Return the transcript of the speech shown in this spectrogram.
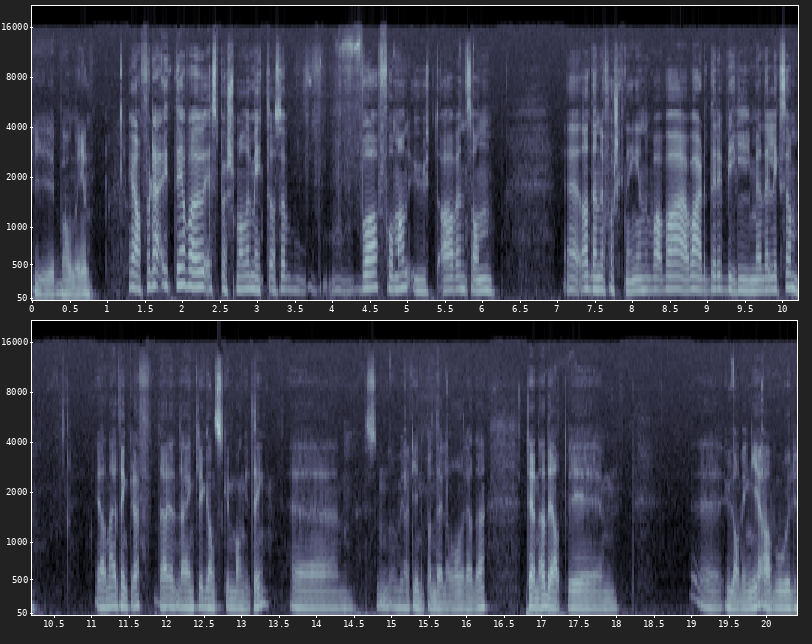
i behandlingen. Ja, for det, det var jo spørsmålet mitt. Altså, hva får man ut av en sånn eh, Av denne forskningen? Hva, hva, er- hva er det dere vil med det, liksom? Ja, nei, jeg tenker det. Det er, det er egentlig ganske mange ting. Eh, som vi har vært inne på en del av det allerede. Det ene er det at vi, eh, uavhengig av hvor,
